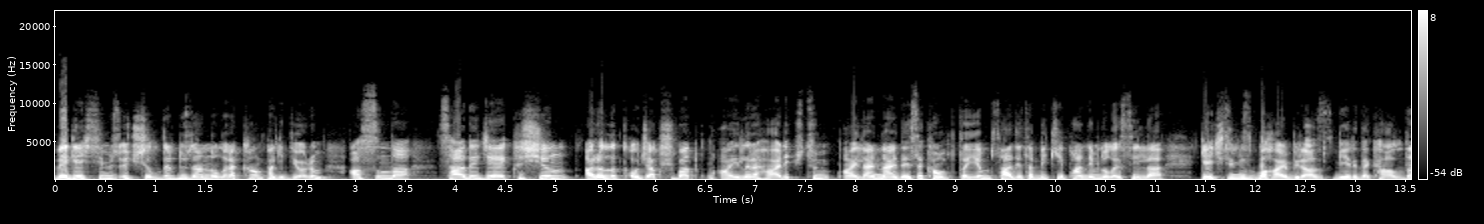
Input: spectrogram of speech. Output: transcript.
Ve geçtiğimiz 3 yıldır düzenli olarak kampa gidiyorum. Aslında Sadece kışın Aralık, Ocak, Şubat ayları hariç tüm aylar neredeyse kamptayım. Sadece tabii ki pandemi dolayısıyla geçtiğimiz bahar biraz geride kaldı.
